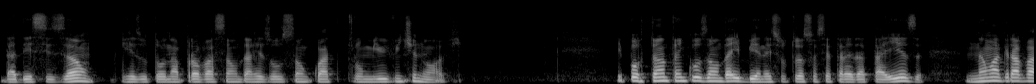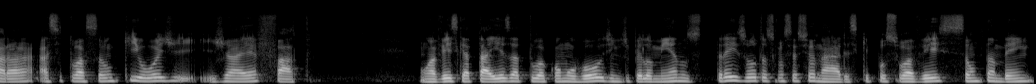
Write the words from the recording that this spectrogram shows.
da decisão, que resultou na aprovação da Resolução 4.029. E, portanto, a inclusão da IB na estrutura societária da Taesa não agravará a situação que hoje já é fato, uma vez que a Taesa atua como holding de pelo menos três outras concessionárias, que, por sua vez, são também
